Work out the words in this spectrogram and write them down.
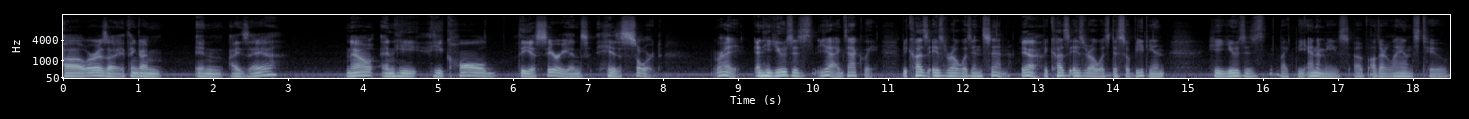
uh, where was I? I think I'm in Isaiah now, and he he called the Assyrians his sword. right and he uses yeah exactly because israel was in sin Yeah, because israel was disobedient he uses like the enemies of other lands to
